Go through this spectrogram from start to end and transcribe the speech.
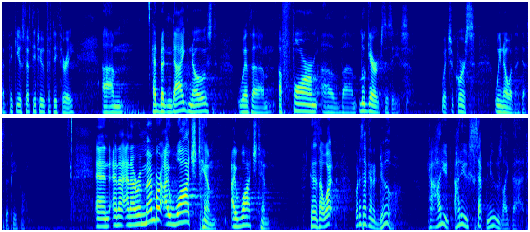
I think he was 52, 53, um, had been diagnosed with um, a form of um, Lou Gehrig's disease which, of course, we know what that does to people. And, and, I, and I remember I watched him. I watched him. Because I thought, what, what is that going to do? How do, you, how do you accept news like that?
